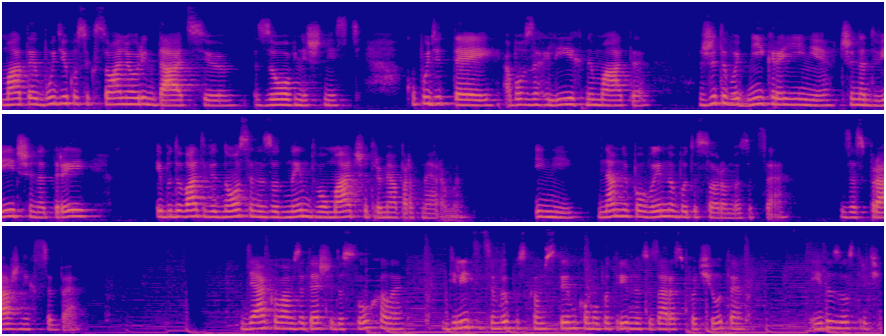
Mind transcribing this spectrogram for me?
мати будь-яку сексуальну орієнтацію, зовнішність, купу дітей або взагалі їх не мати, жити в одній країні, чи на дві, чи на три, і будувати відносини з одним, двома чи трьома партнерами. І ні, нам не повинно бути соромно за це, за справжніх себе. Дякую вам за те, що дослухали. Діліться цим випуском з тим, кому потрібно це зараз почути. І до зустрічі!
